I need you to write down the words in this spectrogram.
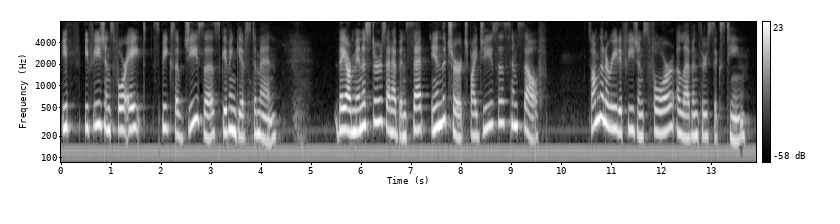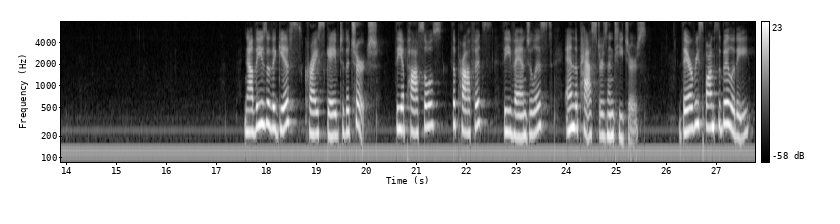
Ephesians 4 8 speaks of Jesus giving gifts to men. They are ministers that have been set in the church by Jesus himself. So I'm going to read Ephesians 4 11 through 16. Now, these are the gifts Christ gave to the church the apostles, the prophets, the evangelists, and the pastors and teachers. Their responsibility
